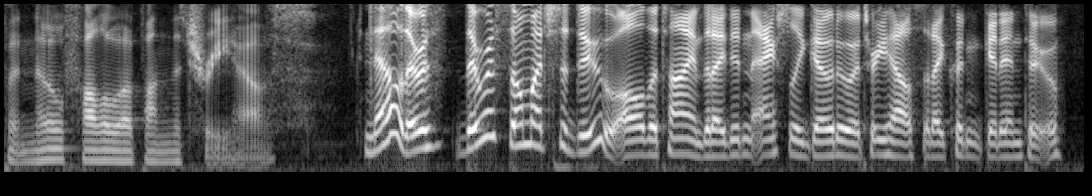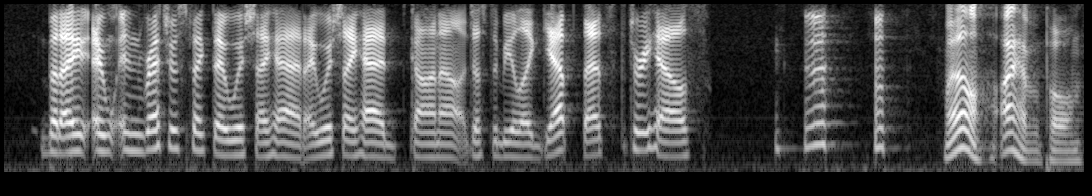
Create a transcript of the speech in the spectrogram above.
but no follow up on the treehouse. No, there was there was so much to do all the time that I didn't actually go to a treehouse that I couldn't get into. But I, I, in retrospect, I wish I had. I wish I had gone out just to be like, "Yep, that's the treehouse." Well, I have a poem.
